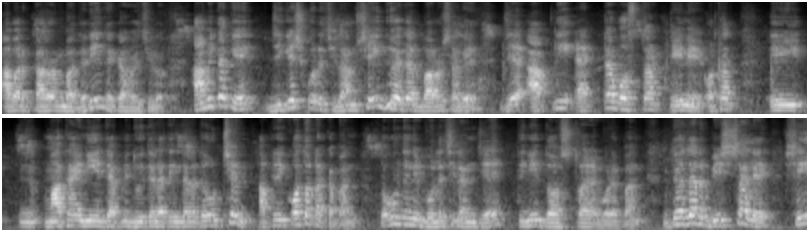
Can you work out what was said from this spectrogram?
আবার কারণ বাজারেই দেখা হয়েছিল। আমি তাকে জিজ্ঞেস করেছিলাম, সেই দুই হাজার বারো সালে যে আপনি একটা বস্তা টেনে, অর্থাৎ এই মাথায় নিয়ে যে আপনি দুই তেলা তিন তেলাতে উঠছেন, আপনি কত টাকা পান? তখন তিনি বলেছিলেন যে তিনি দশ টাকা করে পান। দু হাজার বিশ সালে সেই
